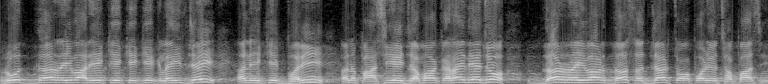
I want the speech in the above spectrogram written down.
રોજ દર રવિવાર એક એક એક એક લઈ જઈ અને એક એક ભરી અને પાછી અહીં જમા કરાવી દેજો. દર રવિવાર દસ હજાર ચોપડીઓ છપાશે.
